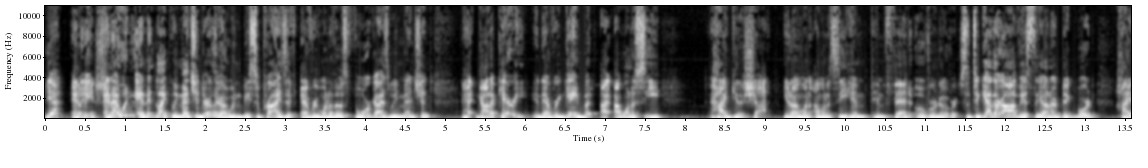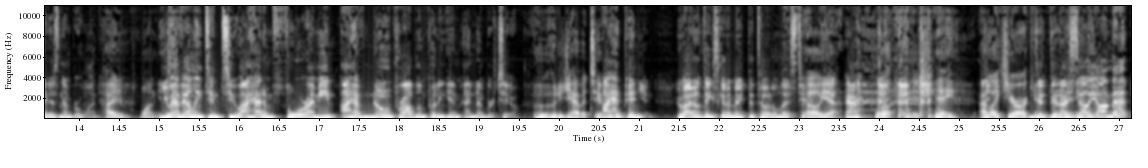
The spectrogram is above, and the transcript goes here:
Yeah, and, interesting. and I wouldn't, and it, like we mentioned earlier, I wouldn't be surprised if every one of those four guys we mentioned ha- got a carry in every game. But I, I want to see Hyde get a shot. You know, I want I want to see him him fed over and over. So together, obviously on our big board, Hyde is number one. Hyde one. yes. You have Ellington two. I had him four. I mean, I have no problem putting him at number two. who, who did you have it to? I had Pinion, who I don't think is going to make the total list here. oh yeah. well, hey, I liked your argument. did, did I sell you on that?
